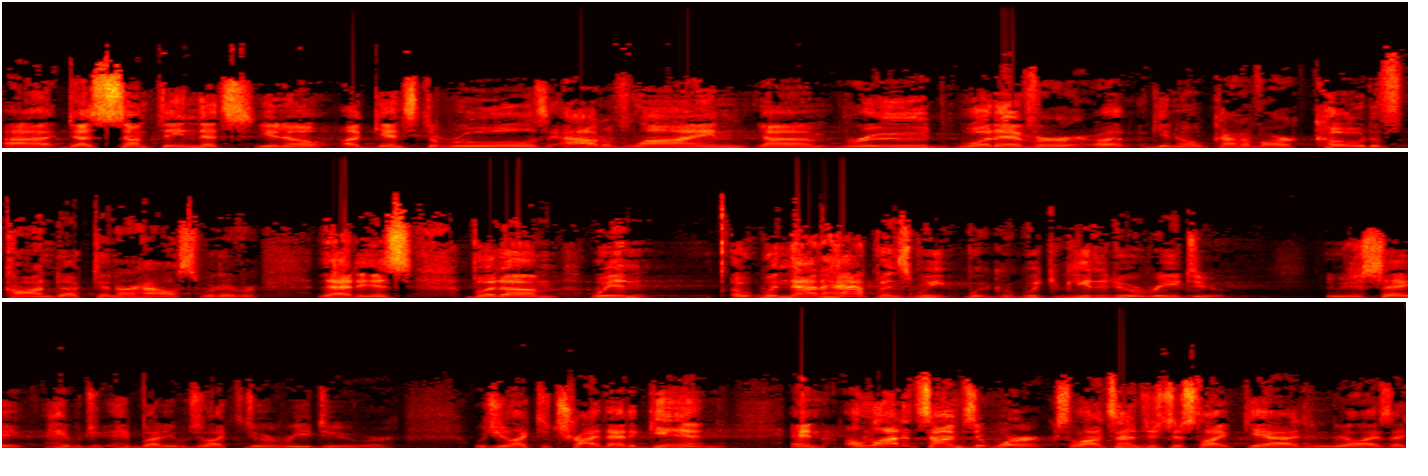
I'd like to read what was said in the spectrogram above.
uh, does something that's you know against the rules out of line um, rude whatever uh, you know kind of our code of conduct in our house whatever that is but um, when uh, when that happens we, we, we get to do a redo We just say, hey, you, hey, buddy, would you like to do a redo? Or would you like to try that again? And a lot of times it works. A lot of times it's just like, yeah, I didn't realize I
